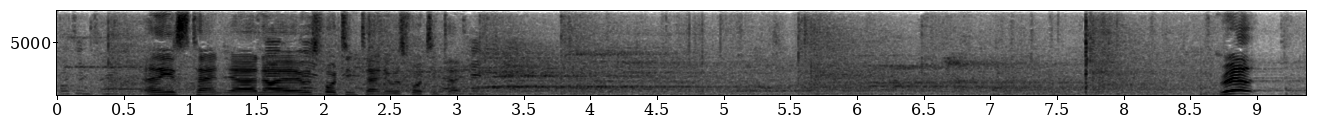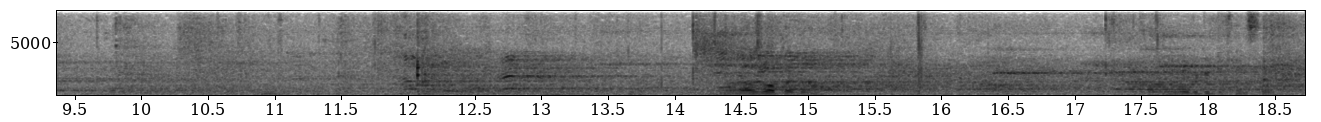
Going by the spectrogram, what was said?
Fourteen ten. I think it's ten. Yeah, no, 10, it was 10. fourteen ten. It was fourteen ten. Ten. Really? Oh, that was well played. by them. They had a good defense there.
